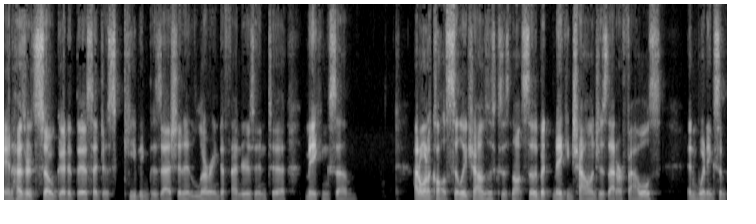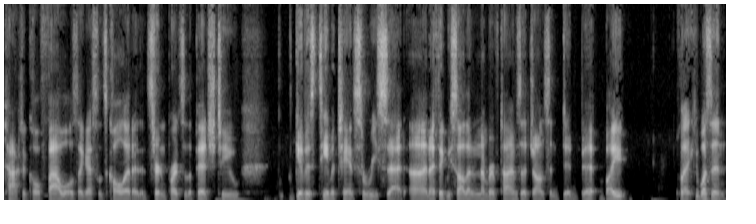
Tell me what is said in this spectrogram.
And Hazard's so good at this, at just keeping possession and luring defenders into making some, I don't want to call it silly challenges because it's not silly, but making challenges that are fouls and winning some tactical fouls, I guess let's call it at, certain parts of the pitch to give his team a chance to reset. Uh, and I think we saw that a number of times that Johnston did bit bite, but he wasn't,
